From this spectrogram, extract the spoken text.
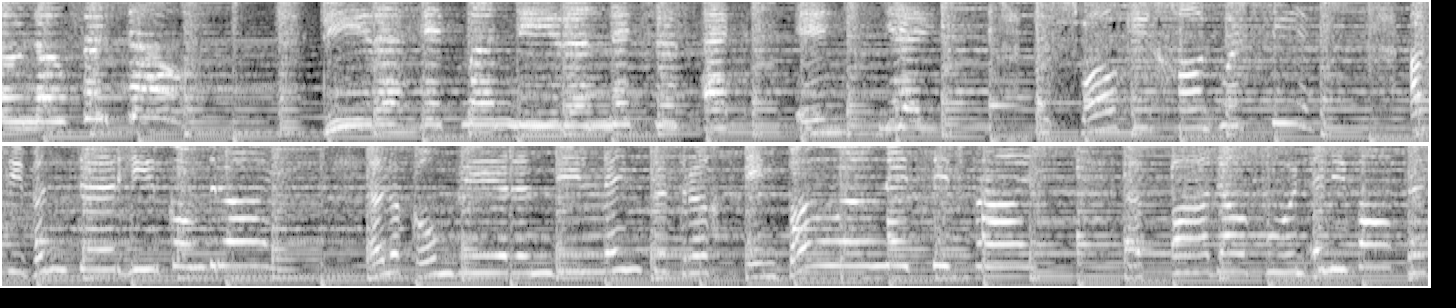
jou nou vertel. Diere het maniere net soos ek en jy. 'n Swaalkie gaan oor see as die winter hier kom draai. Hulle kom weer in die lente terug en bou hul nessies vry. 'n Paddel in die water,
